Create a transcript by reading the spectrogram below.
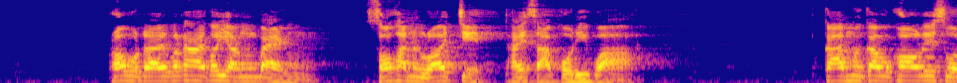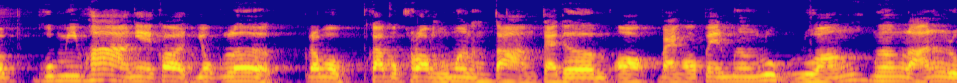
2006 พระบรมไตรโลกนาก็ยังแบ่ง 2107 ไทยสากลดีกว่า การเมืองการปกครองในส่วนภูมิภาคเนี่ยก็ยกเลิกระบบการปกครองของเมืองต่างๆ แต่เดิมออกแบ่งออกเป็นเมืองลูกหลวง เมืองหลานหล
